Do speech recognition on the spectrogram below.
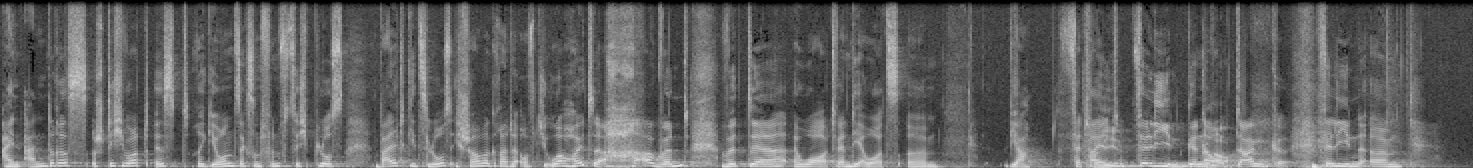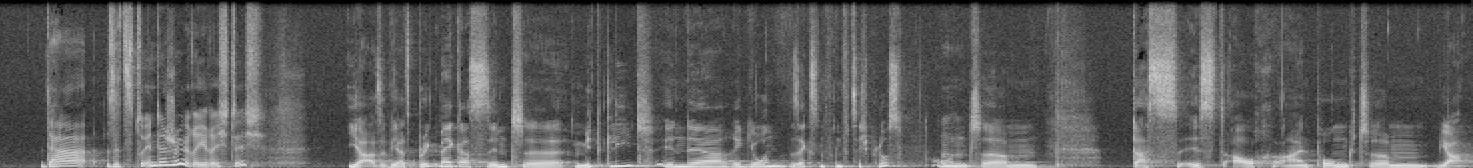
Ein anderes Stichwort ist Region 56 plus. Bald geht's los. Ich schaue gerade auf die Uhr. Heute Abend wird der Award, werden die Awards ähm, ja, verteilt. Verliehen, Verliehen genau, genau. Danke. Verliehen. Ähm, da sitzt du in der Jury, richtig? Ja, also wir als Brickmakers sind äh, Mitglied in der Region 56 plus mhm. und ähm, das ist auch ein Punkt, ähm, ja,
